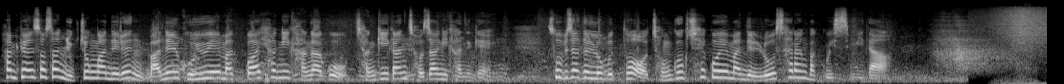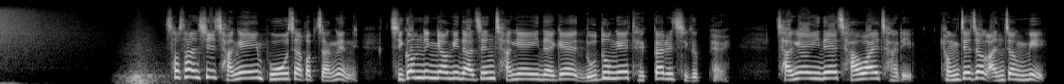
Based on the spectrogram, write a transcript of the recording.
한편 서산 육종 마늘은 마늘 고유의 맛과 향이 강하고 장기간 저장이 가능해 소비자들로부터 전국 최고의 마늘로 사랑받고 있습니다. 서산시 장애인 보호작업장은 직업 능력이 낮은 장애인에게 노동의 대가를 지급해 장애인의 자활 자립, 경제적 안정 및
